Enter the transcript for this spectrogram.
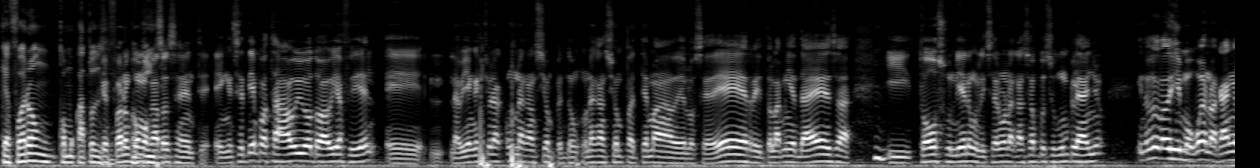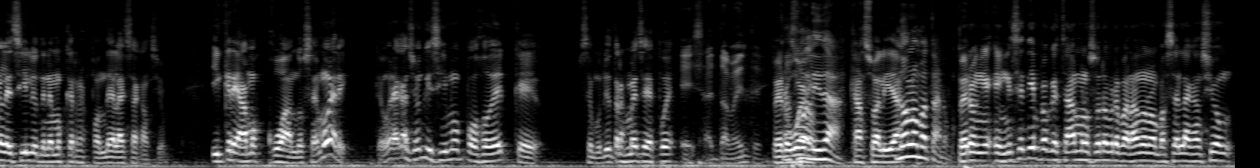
Que fueron como 14. Que fueron o como 15. 14 gente. En ese tiempo estaba vivo todavía Fidel. eh, le habían hecho una, una canción, perdón, una canción para el tema de los CDR y toda la mierda esa. Y todos se unieron y le hicieron una canción por su cumpleaños. Y nosotros dijimos, bueno, acá en el exilio tenemos que responder a esa canción. Y creamos Cuando se muere. Que es una canción que hicimos por joder que se murió tres meses después. Exactamente. Pero Casualidad. bueno, casualidad. No lo mataron. Pero en, en ese tiempo que estábamos nosotros preparándonos para hacer la canción,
